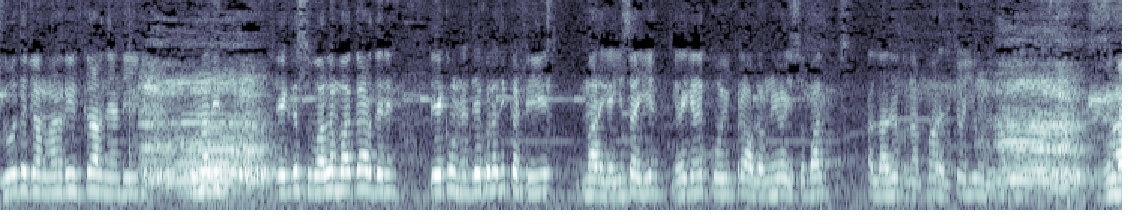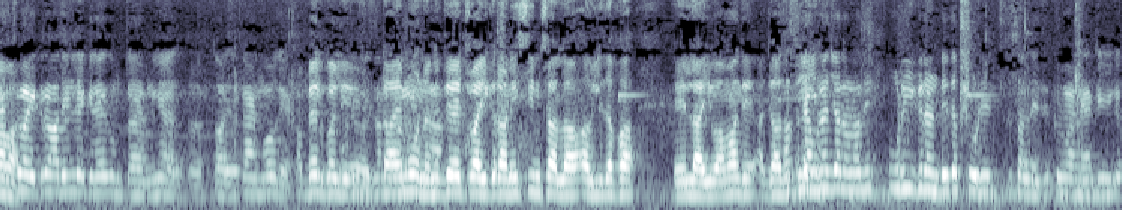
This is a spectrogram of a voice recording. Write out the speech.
ਜੋ ਤੇ ਜਾਨਵਰ ਖਰੀਦ ਕਰਦੇ ਆ ਠੀਕ ਹੈ ਉਹਨਾਂ ਦੀ ਇੱਕ ਤੇ ਸੁਬਾ ਲੰਬਾ ਕਰਦੇ ਨੇ। ਤੇ ਹੁਣ ਦੇਖੋ ਉਹਨਾਂ ਦੀ ਕੱਟੀ ਮਰ ਗਈ ਸਹੀ ਹੈ। ਇਹਦੇ ਕਹਿੰਦੇ ਕੋਈ ਪ੍ਰੋਬਲਮ ਨਹੀਂ ਹੋਈ। ਸੁਬਾ ਅੱਲਾ ਦੇ ਹੁਕਮ ਨਾਲ ਭਾਰਤ ਚੋਈ ਹੁਣ ਜ਼ਿੰਦਾਬਾਦ। ਚੋਈ ਕਰਾ ਦੇਣ ਲੇਕਿਨ ਇਹ ਟਾਈਮ ਨਹੀਂ ਹੈ ਤਾਲੀ ਦਾ ਟਾਈਮ ਹੋ ਗਿਆ। ਆ, ਬਿਲਕੁਲ ਜੀ ਟਾਈਮ ਹੋਣਾ ਨਹੀਂ ਤੇ ਚੁਆਈ ਕਰਾਣੀ ਸੀ ਇਨਸ਼ਾਅੱਲਾ ਅਗਲੀ ਦਫਾ ਇਹ ਲਾਈਵ ਆਵਾਂਗੇ। ਇਜਾਜ਼ਤ ਅਸੀਂ ਲਈ ਆਪਣੇ ਜਾਨਵਰਾਂ ਦੀ ਪੂਰੀ ਗਰੰਟੀ ਤੇ ਪੂਰੀ ਤਸੱਲੀ ਦੀ ਕਰਵਾਉਂਦੇ ਹਾਂ ਠੀਕ ਹੈ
